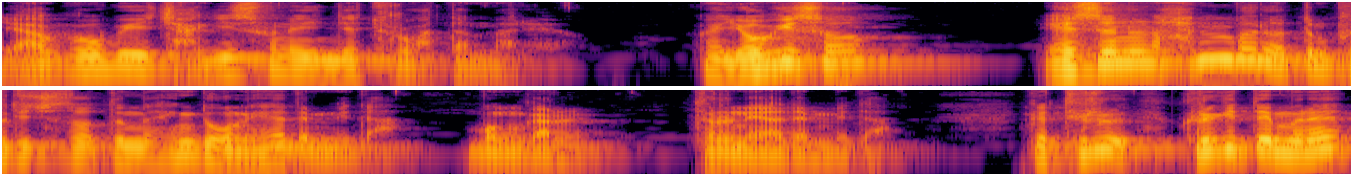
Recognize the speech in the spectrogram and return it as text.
야곱이 자기 손에 이제 들어왔단 말이에요. 그러니까 여기서 에서는 한 번에 어떤 부딪혀서 어떤 행동을 해야 됩니다. 뭔가를 드러내야 됩니다. 그러니까 그렇기 때문에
